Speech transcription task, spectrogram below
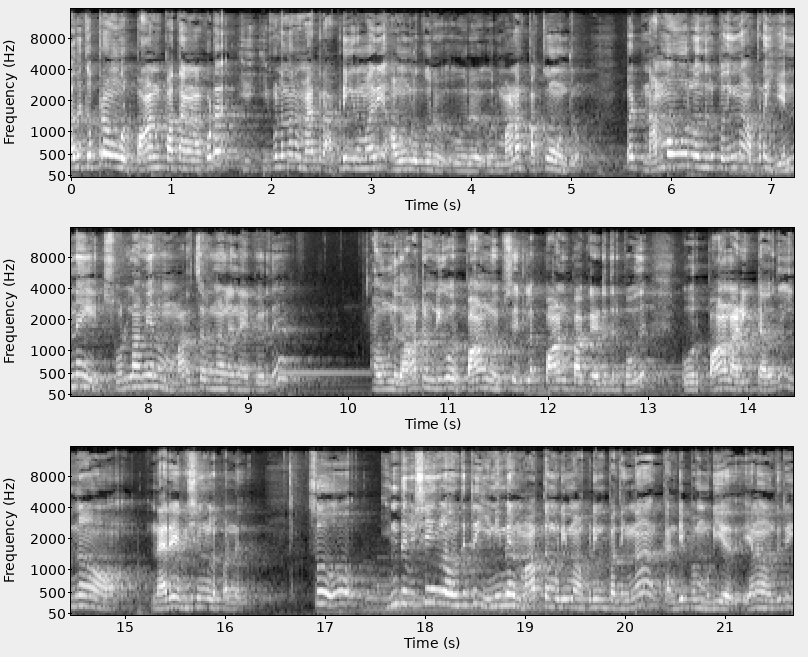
அதுக்கப்புறம் அவங்க ஒரு பான் பார்த்தாங்கன்னா கூட இவ்வளோ தானே மேட்ரு அப்படிங்கிற மாதிரி அவங்களுக்கு ஒரு ஒரு ஒரு மனப்பக்குவம் வந்துடும் பட் நம்ம ஊரில் வந்துட்டு பார்த்தீங்கன்னா அப்படின்னா என்ன சொல்லாமே நம்ம மறைச்சறதுனால என்ன போயிடுது அவங்களுக்கு ஆட்டோமேட்டிக்காக ஒரு பான் வெப்சைட்டில் பான் பார்க்க எடுத்துகிட்டு போகுது. ஒரு பான் அடிக்ட் ஆகுது. இன்னும் நிறைய விஷயங்களை பண்ணுது. ஸோ இந்த விஷயங்களை வந்துட்டு இனிமேல் மாற்ற முடியுமா அப்படின்னு பார்த்தீங்கன்னா கண்டிப்பாக முடியாது. ஏன்னா வந்துட்டு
